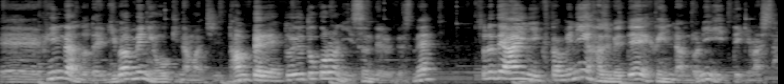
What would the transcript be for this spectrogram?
えー、フィンランドで2番目に大きな町タンペレというところに住んでるんですね。それで会いに行くために初めてフィンランドに行ってきました。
